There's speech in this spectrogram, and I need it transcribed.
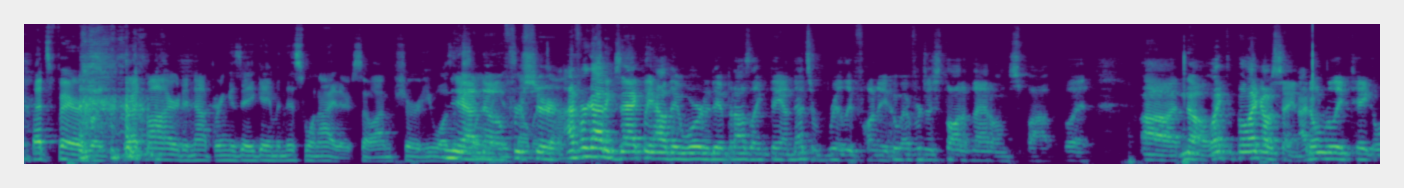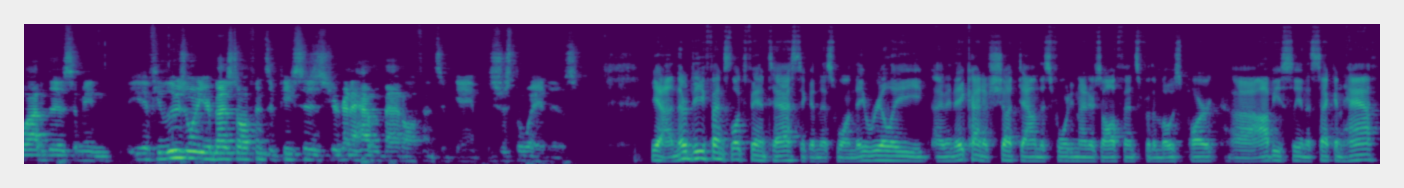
that's fair, but Brett Maher did not bring his A game in this one either, so I'm sure he wasn't. yeah, no, for sure. down. I forgot exactly how they worded it, but I was like, "Damn, that's really funny." Whoever just thought of that on the spot, but. Uh, no, like but like I was saying, I don't really take a lot of this. I mean, if you lose one of your best offensive pieces, you're going to have a bad offensive game. It's just the way it is. Yeah, and their defense looked fantastic in this one. They really, I mean, they kind of shut down this 49ers offense for the most part. Uh, obviously, in the second half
